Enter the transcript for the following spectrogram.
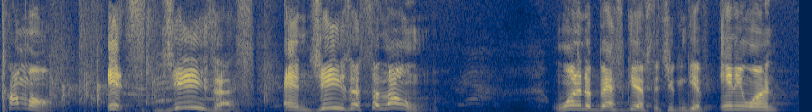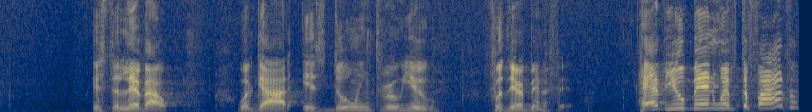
Come on. It's Jesus and Jesus alone. One of the best gifts that you can give anyone is to live out what God is doing through you for their benefit. Have you been with the Father?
